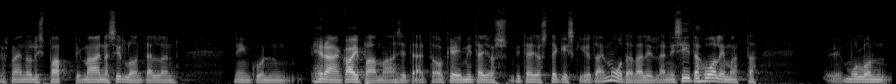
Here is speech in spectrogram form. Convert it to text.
jos mä en olisi pappi, mä aina silloin tällöin niin kun herään kaipaamaan sitä, että okei, mitä jos, mitä jos tekisikin jotain muuta välillä, niin siitä huolimatta mulla on,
